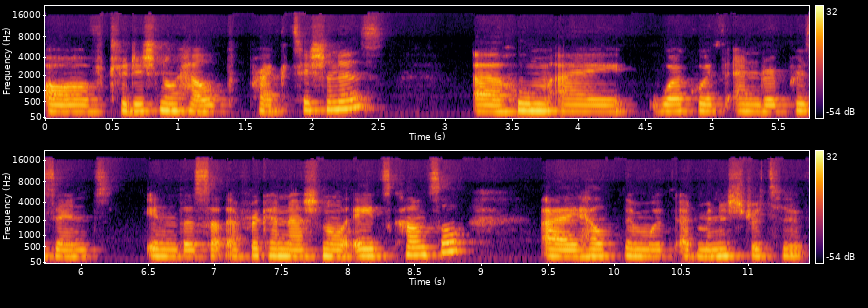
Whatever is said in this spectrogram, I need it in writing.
of traditional health practitioners, uh, whom I work with and represent in the South African National AIDS Council. I help them with administrative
